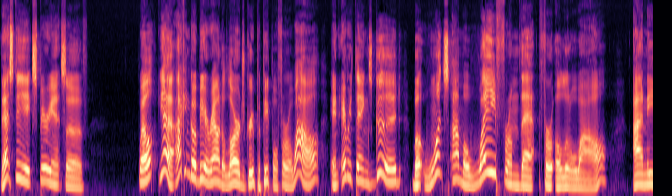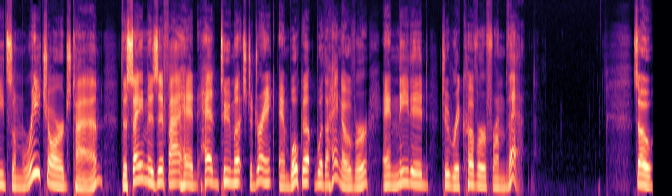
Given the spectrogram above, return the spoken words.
That's the experience of, well, yeah, I can go be around a large group of people for a while and everything's good, but once I'm away from that for a little while, I need some recharge time, the same as if I had had too much to drink and woke up with a hangover and needed to recover from that. So,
